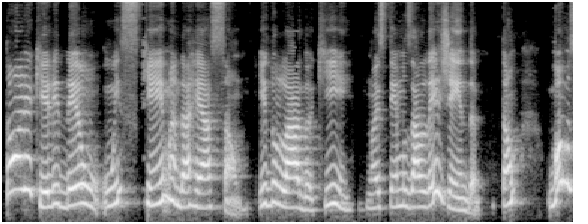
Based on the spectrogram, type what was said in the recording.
Então, olha aqui, ele deu um esquema da reação. E do lado aqui, nós temos a legenda. Então, vamos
